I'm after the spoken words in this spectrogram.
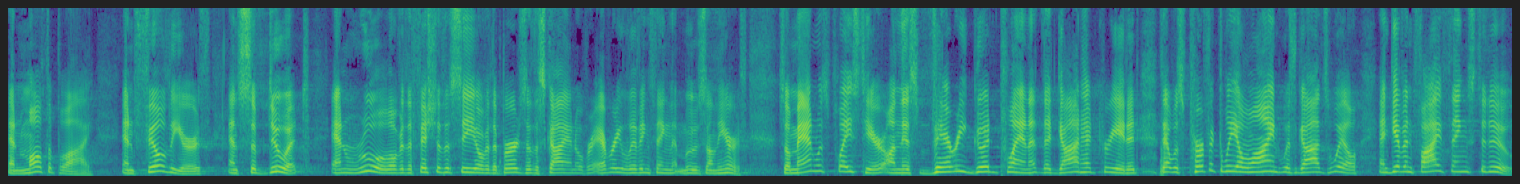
and multiply and fill the earth and subdue it and rule over the fish of the sea, over the birds of the sky, and over every living thing that moves on the earth. So man was placed here on this very good planet that God had created that was perfectly aligned with God's will and given five things to do.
